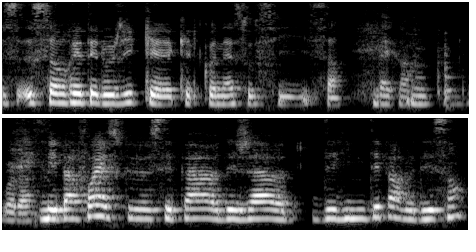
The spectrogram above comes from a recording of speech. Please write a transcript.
ça aurait été logique qu'elles connaissent aussi ça. D'accord. Euh, voilà. Mais parfois, est-ce que c'est pas déjà euh, délimité par le dessin?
